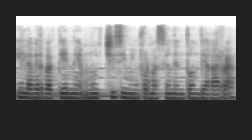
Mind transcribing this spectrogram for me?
y la verdad tiene muchísima información en donde agarrar,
